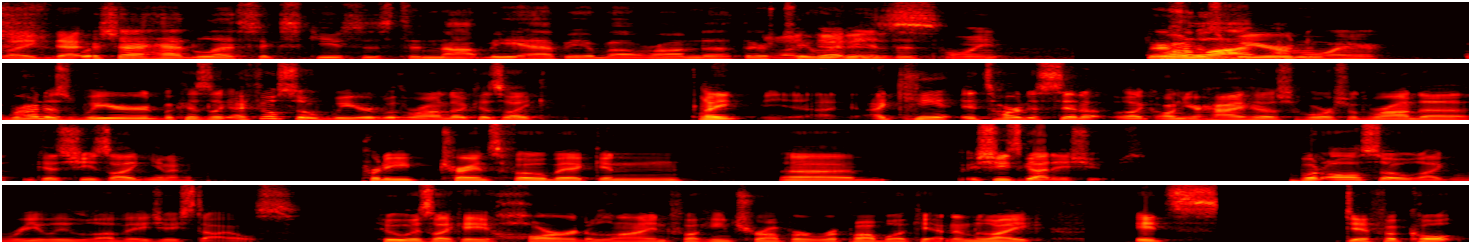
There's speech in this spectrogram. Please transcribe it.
like that- wish I had less excuses to not be happy about Ronda. There's Like, too many is- at this point. There's a lot. weird. I'm aware. Ronda's weird because like I feel so weird with Ronda because like like I- can't. It's hard to sit up like on your high horse horse with Ronda because she's like you know pretty transphobic and uh she's got issues, but also like really love AJ Styles, who is like a hard line fucking Trumper Republican, and like it's difficult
